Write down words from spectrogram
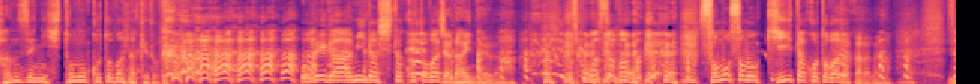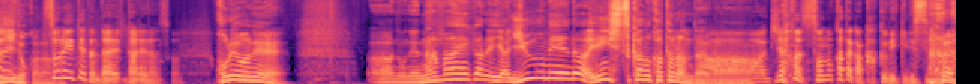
完全に人の言葉だけど。俺が編み出した言葉じゃないんだよな。そもそも。そもそも聞いた言葉だからな。いいのかな。それ言ってたの誰誰なんですか？これはねあのね名前がねいや有名な演出家の方なんだよあーじゃあその方が書くべきですよね。な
